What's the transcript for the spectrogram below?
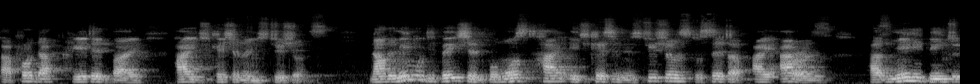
uh, product created by higher educational institutions. Now, the main motivation for most higher education institutions to set up IRAs has mainly been to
